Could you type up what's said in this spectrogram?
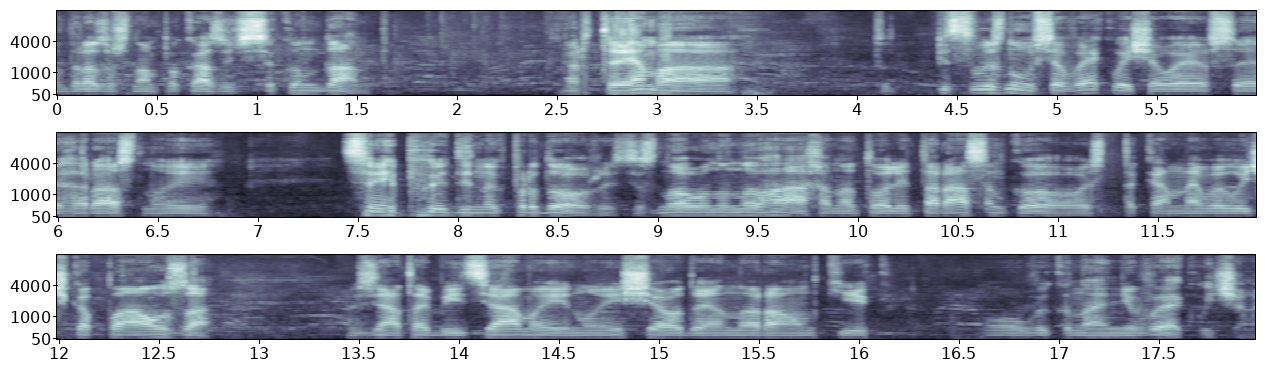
І одразу ж нам показують секундант. Артема. Тут підслизнувся Веквич, але все гаразд. Ну і цей поєдинок продовжується. Знову на ногах Анатолій Тарасенко. Ось така невеличка пауза. Взята бійцями. Ну і ще один раунд-кік у виконанні Веквича.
